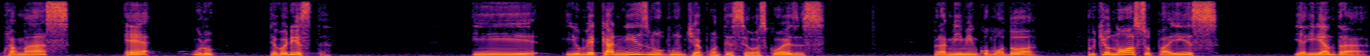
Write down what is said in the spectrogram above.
O Hamas é um grupo terrorista. E, e o mecanismo com que aconteceu as coisas, para mim me incomodou, porque o nosso país, e aí entra,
